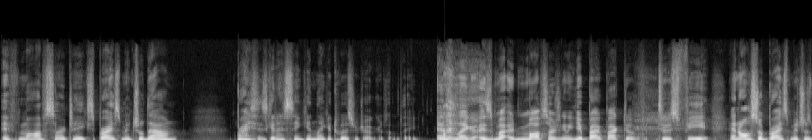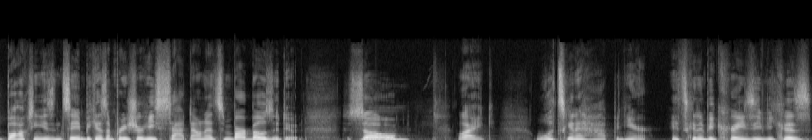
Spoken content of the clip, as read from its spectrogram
if Movsar takes Bryce Mitchell down, Bryce is gonna sink in like a twister choke or something, and then like is Movsar's gonna get back back to to his feet, and also Bryce Mitchell's boxing is insane because I'm pretty sure he sat down Edson Barboza, dude. So, like, what's gonna happen here? It's gonna be crazy because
